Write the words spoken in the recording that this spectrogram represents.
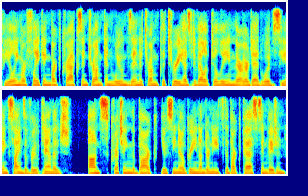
peeling or flaking bark, cracks in trunk, and wounds in a trunk. The tree has developed a lean. There are dead wood, seeing signs of root damage. On scratching the bark, you see no green underneath the bark pests invasion.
